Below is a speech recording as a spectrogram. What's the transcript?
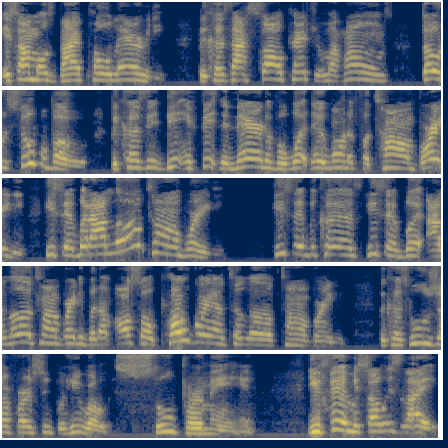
it's almost bipolarity because I saw Patrick Mahomes throw the Super Bowl because it didn't fit the narrative of what they wanted for Tom Brady. He said, but I love Tom Brady. He said because he said, but I love Tom Brady, but I'm also programmed to love Tom Brady because who's your first superhero? Superman. You feel me? So it's like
